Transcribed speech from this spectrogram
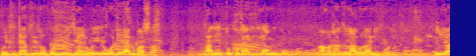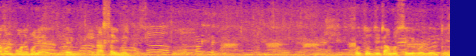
বলছে, দেখ যে পড়িয়ে রয়েছে ওই ওটির এক বাসা। আর এ তো কোথায় গেলে, আমি আমার হাতে লাগল আনি পরে। এই আবার পরে বলে রাস্তায় পাইছে ওই তো যেটা আমার ছেলে বললে, ওইটাই।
